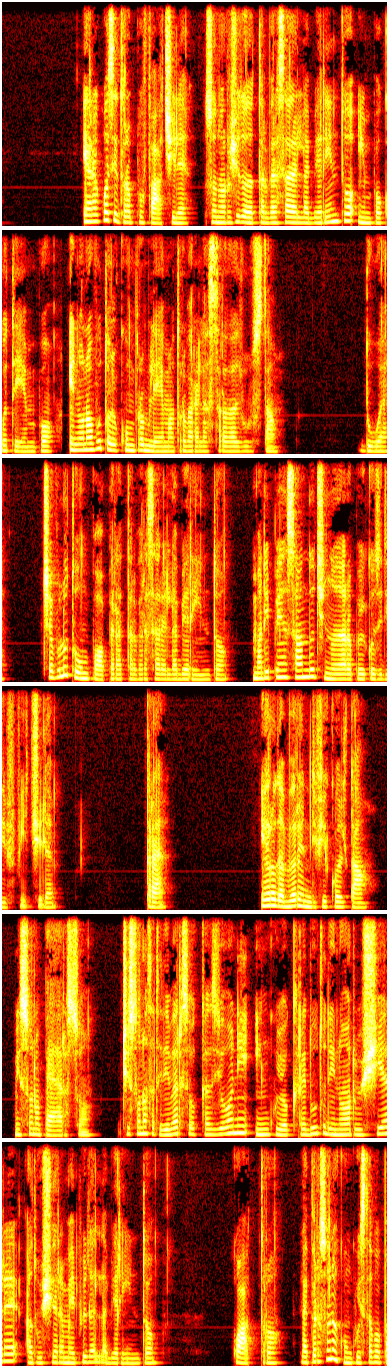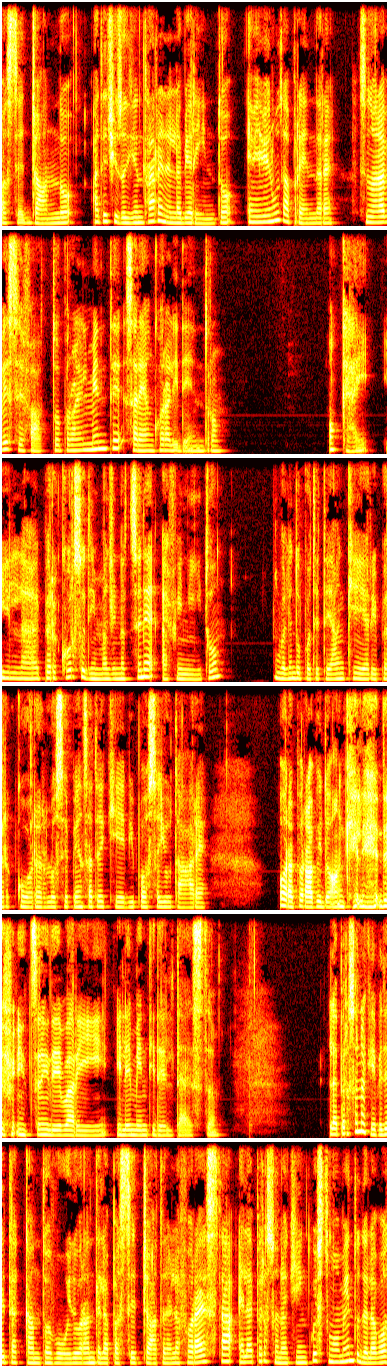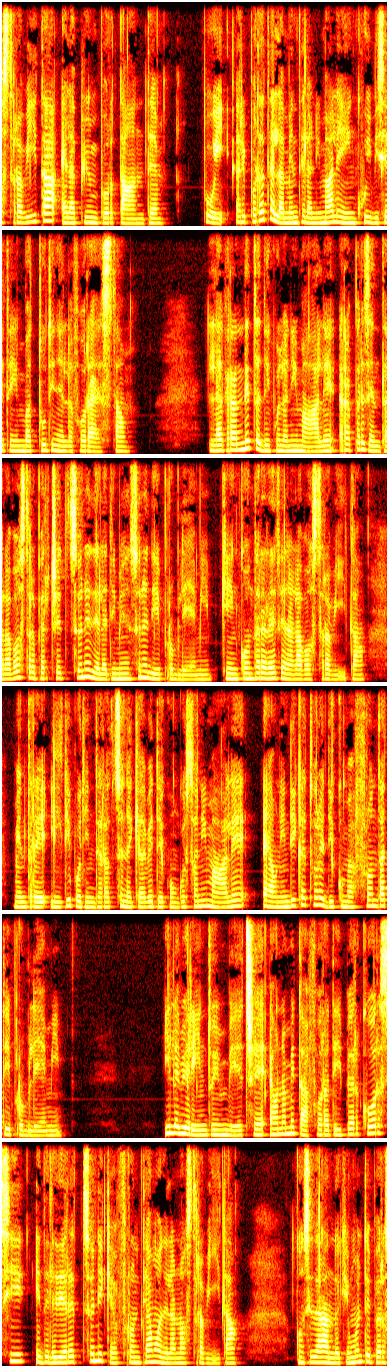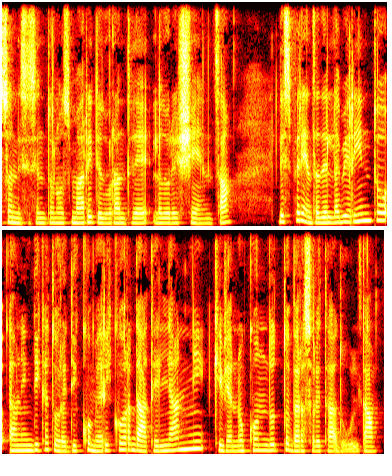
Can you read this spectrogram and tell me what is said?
Era quasi troppo facile, sono riuscito ad attraversare il labirinto in poco tempo e non ho avuto alcun problema a trovare la strada giusta. 2. Ci è voluto un po' per attraversare il labirinto, ma ripensandoci non era poi così difficile. 3. Ero davvero in difficoltà, mi sono perso, ci sono state diverse occasioni in cui ho creduto di non riuscire ad uscire mai più dal labirinto. 4. La persona con cui stavo passeggiando ha deciso di entrare nel labirinto e mi è venuta a prendere. Se non l'avesse fatto, probabilmente sarei ancora lì dentro. Ok, il percorso di immaginazione è finito. Volendo potete anche ripercorrerlo se pensate che vi possa aiutare. Ora però vi do anche le definizioni dei vari elementi del test. La persona che vedete accanto a voi durante la passeggiata nella foresta è la persona che in questo momento della vostra vita è la più importante. Poi riportate alla mente l'animale in cui vi siete imbattuti nella foresta. La grandezza di quell'animale rappresenta la vostra percezione della dimensione dei problemi che incontrerete nella vostra vita, mentre il tipo di interazione che avete con questo animale è un indicatore di come affrontate i problemi. Il labirinto invece è una metafora dei percorsi e delle direzioni che affrontiamo nella nostra vita. Considerando che molte persone si sentono smarrite durante l'adolescenza, l'esperienza del labirinto è un indicatore di come ricordate gli anni che vi hanno condotto verso l'età adulta.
